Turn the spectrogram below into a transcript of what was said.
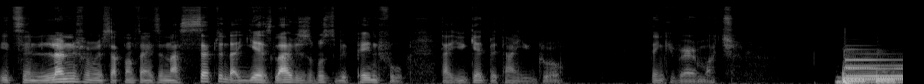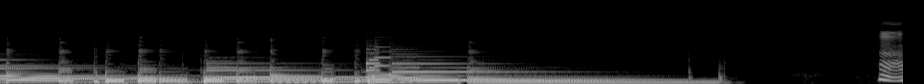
It's in learning from your circumstances and accepting that yes, life is supposed to be painful, that you get better and you grow. Thank you very much. Hmm.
